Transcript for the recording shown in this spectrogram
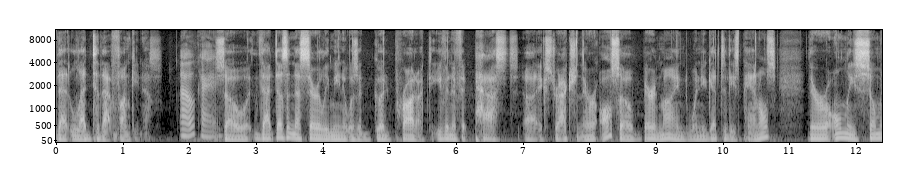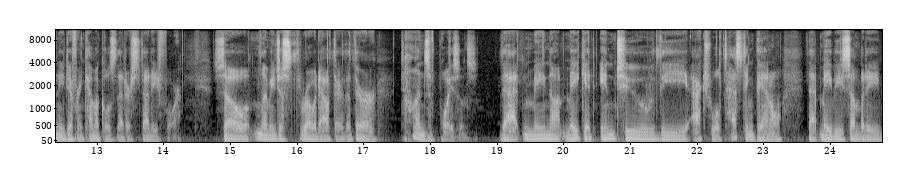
that led to that funkiness. Oh, okay. So that doesn't necessarily mean it was a good product, even if it passed uh, extraction. There are also, bear in mind, when you get to these panels, there are only so many different chemicals that are studied for. So let me just throw it out there that there are tons of poisons that may not make it into the actual testing panel that maybe somebody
